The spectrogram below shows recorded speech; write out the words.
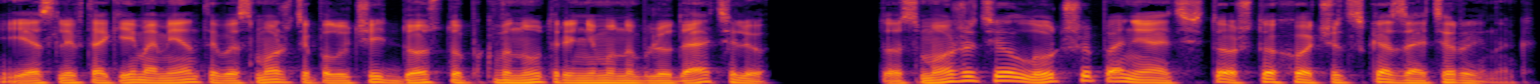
Если в такие моменты вы сможете получить доступ к внутреннему наблюдателю, то сможете лучше понять то, что хочет сказать рынок.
